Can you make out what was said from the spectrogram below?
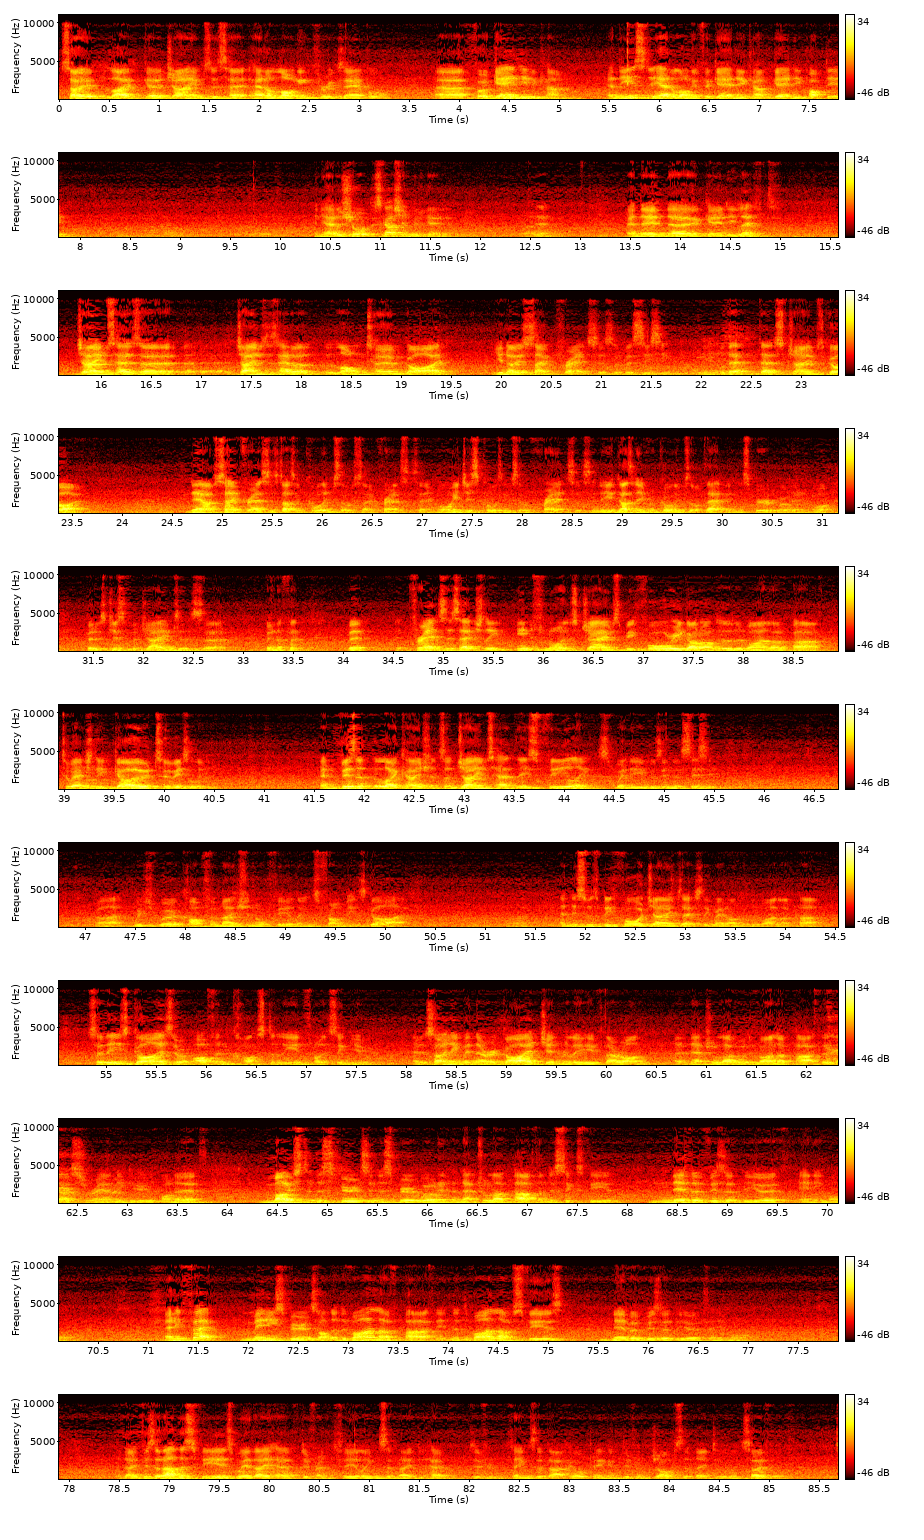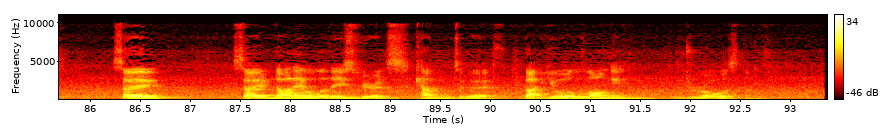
So, like uh, James has had, had, a longing, for example, uh, for Gandhi to come. And the instant he had a longing for Gandhi to come, Gandhi popped in. And you had a short discussion with Gandhi. Yeah. And then uh, Gandhi left. James has a uh, James has had a long-term guide. You know Saint Francis of Assisi. Well, that that's James' Guy. Now, St. Francis doesn't call himself St. Francis anymore, he just calls himself Francis, and he doesn't even call himself that in the spirit world anymore, but it's just for James's uh, benefit. But Francis actually influenced James before he got onto the divine love path to actually go to Italy and visit the locations. And James had these feelings when he was in Assisi, right, which were confirmational feelings from his guide. Right? And this was before James actually went on to the divine love path. So these guides are often constantly influencing you. And it's only when they're a guide, generally, if they're on a natural love or divine love path, that they're surrounding you on earth. Most of the spirits in the spirit world, in the natural love path and the sixth sphere, never visit the earth anymore. And in fact, many spirits on the divine love path, in the divine love spheres, never visit the earth anymore. They visit other spheres where they have different feelings and they have different things that they're helping and different jobs that they do and so forth. So, so not all of these spirits come to earth, but your longing draws them.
